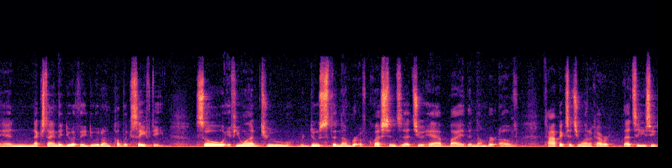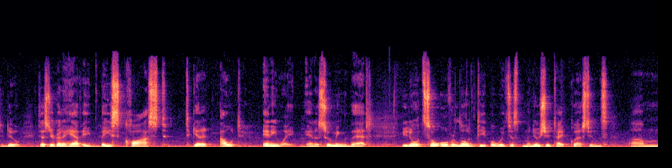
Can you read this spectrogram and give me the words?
and next time they do it, they do it on public safety. So if you want to reduce the number of questions that you have by the number of topics that you want to cover, that's easy to do. Just you're going to have a base cost to get it out anyway, and assuming that you don't so overload people with just minutia type questions, um,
